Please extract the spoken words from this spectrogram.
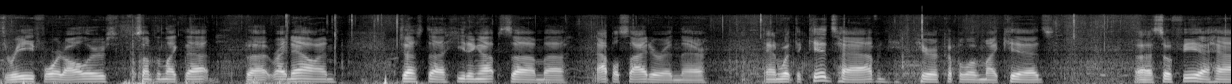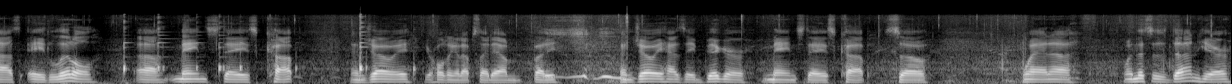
three, four dollars, something like that. But right now I'm just uh, heating up some uh, apple cider in there and what the kids have, here are a couple of my kids, uh, Sophia has a little uh, mainstays cup, and Joey, you're holding it upside down, buddy, and Joey has a bigger mainstays cup. So when uh, when this is done here,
